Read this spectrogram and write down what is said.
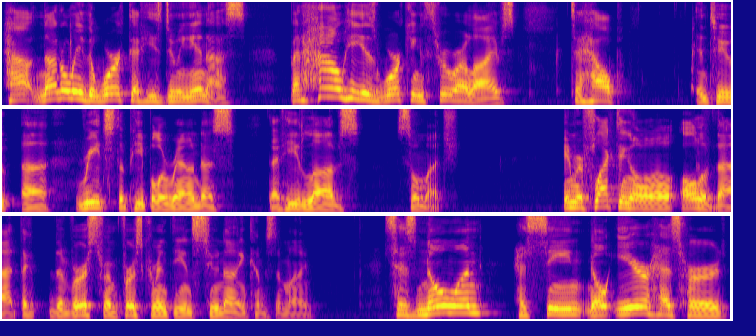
how not only the work that He's doing in us, but how He is working through our lives to help and to uh, reach the people around us that He loves so much. In reflecting on all of that, the, the verse from 1 Corinthians 2 9 comes to mind. It says, No one has seen, no ear has heard,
